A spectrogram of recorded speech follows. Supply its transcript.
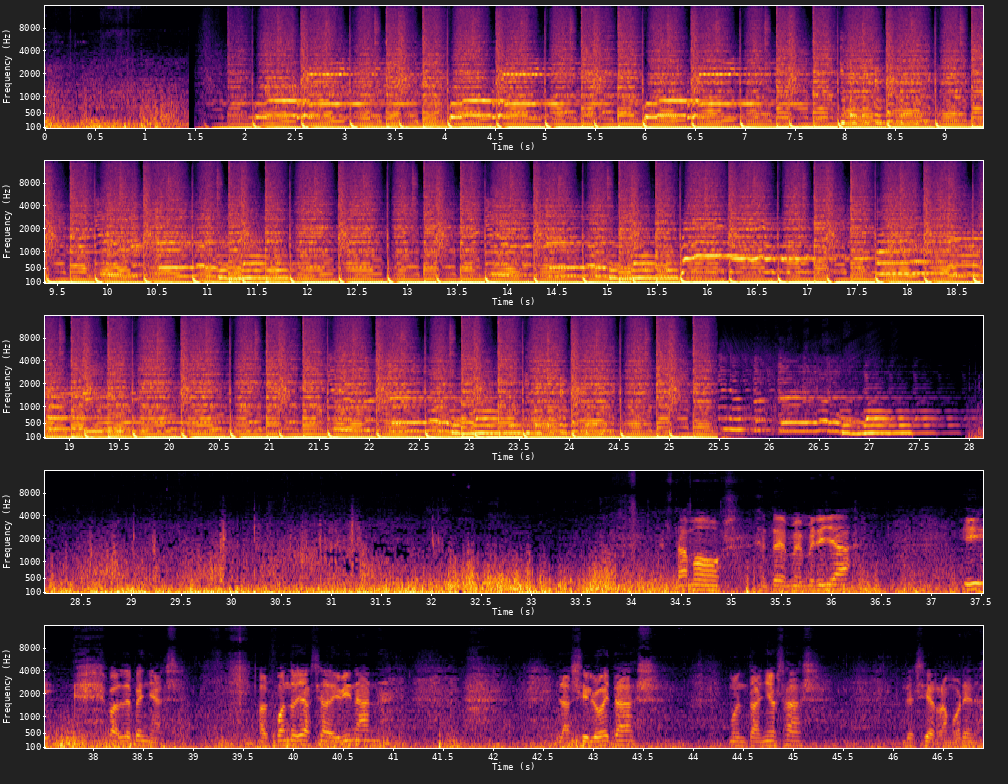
Estamos entre Membrilla y Valdepeñas. Al fondo ya se adivinan las siluetas montañosas de Sierra Morena.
